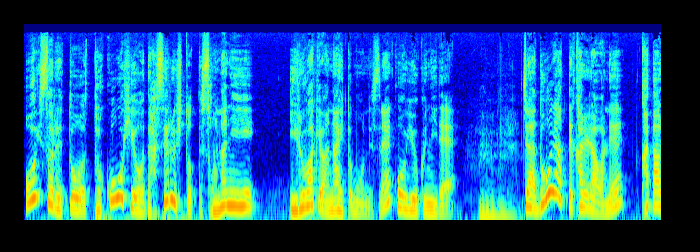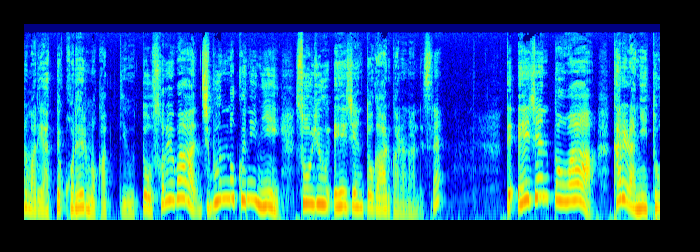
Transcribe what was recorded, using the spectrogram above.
おいそれと渡航費を出せる人ってそんなにいるわけはないと思うんですねこういう国で。じゃあどうやって彼らはねカタールまでやってこれるのかっていうとそれは自分の国にそういうエージェントがあるからなんですね。でエージェントは彼らに渡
